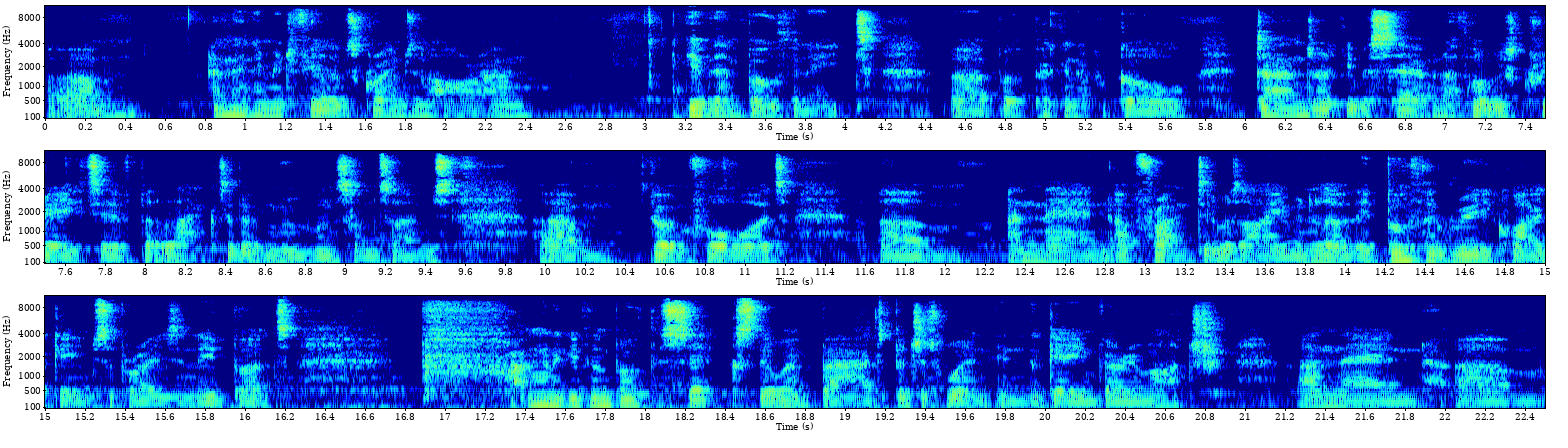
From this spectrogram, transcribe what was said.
Um, and then in midfield, it's Grimes and Hourihane. Give them both an eight uh, both picking up a goal. Dan's I'd give a seven. I thought he was creative, but lacked a bit of movement sometimes um, going forward. Um, and then up front, it was Ayew and Lowe. They both had really quiet games, surprisingly, but I'm going to give them both a six. They weren't bad, but just weren't in the game very much. And then um,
